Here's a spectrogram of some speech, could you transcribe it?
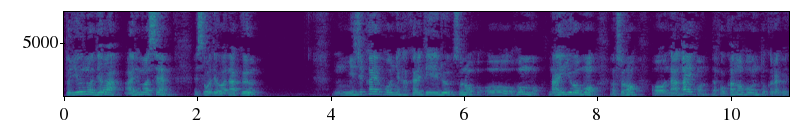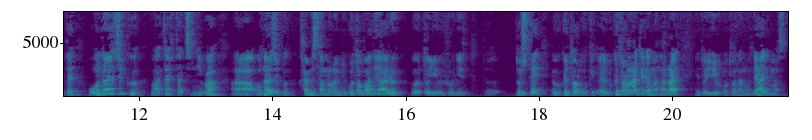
というのではありません。そうではなく、短い本に書かれているその本も内容もその長い本、他の本と比べて同じく私たちには同じく神様の御言葉であるというふうにとして受け取らなければならないということなのであります。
